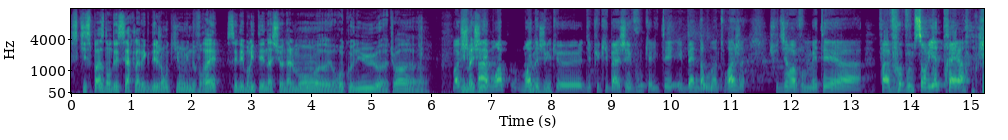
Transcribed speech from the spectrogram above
ce qui se passe dans des cercles avec des gens qui ont une vraie célébrité nationalement reconnue, tu vois. Moi, je sais Imaginez. pas, moi, moi Imaginez. depuis que, depuis que bah, j'ai vous, Qualité et Ben dans mon entourage, je veux dire, vous me mettez. euh, Enfin, vous, vous me surveillez de près. Hein. Je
